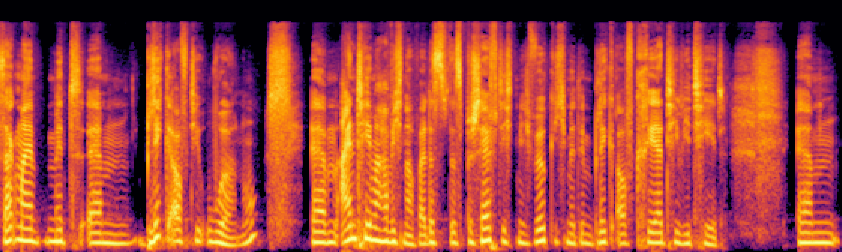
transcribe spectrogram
Sag mal mit ähm, Blick auf die Uhr. Ne? Ähm, ein Thema habe ich noch, weil das, das beschäftigt mich wirklich mit dem Blick auf Kreativität. Ähm,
